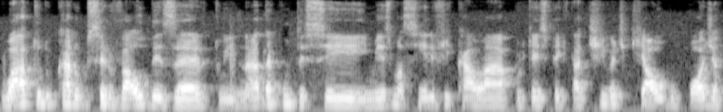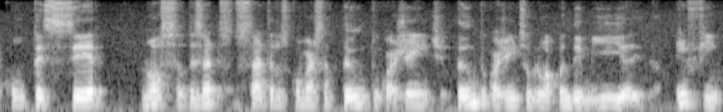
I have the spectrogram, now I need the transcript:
o ato do cara observar o deserto e nada acontecer, e mesmo assim ele ficar lá porque a expectativa de que algo pode acontecer. Nossa, o Deserto dos Tártaros conversa tanto com a gente, tanto com a gente sobre uma pandemia, enfim.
